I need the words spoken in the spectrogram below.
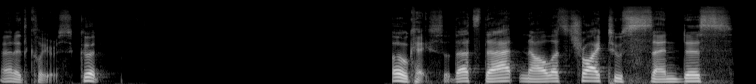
And it clears. Good. Okay, so that's that. Now let's try to send this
